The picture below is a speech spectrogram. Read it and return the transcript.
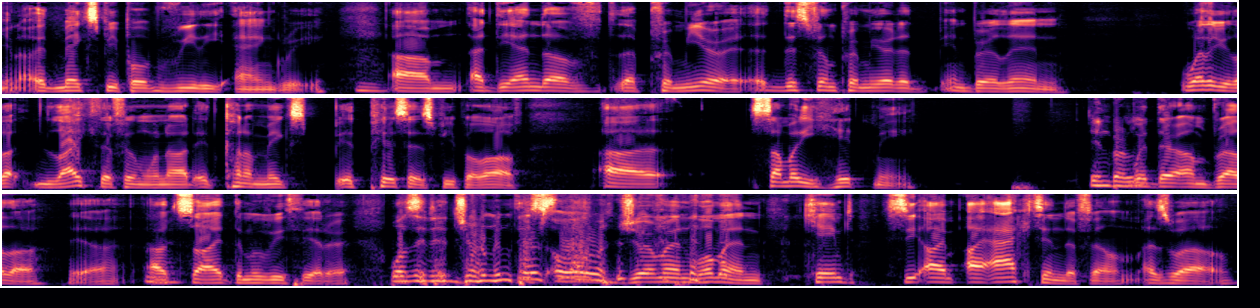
You know, it makes people really angry. Um, at the end of the premiere, this film premiered at- in Berlin. Whether you li- like the film or not, it kind of makes it pisses people off. Uh, somebody hit me In Berlin. with their umbrella, yeah, outside the movie theater. was it a German This old German woman came to see. I, I act in the film as well.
